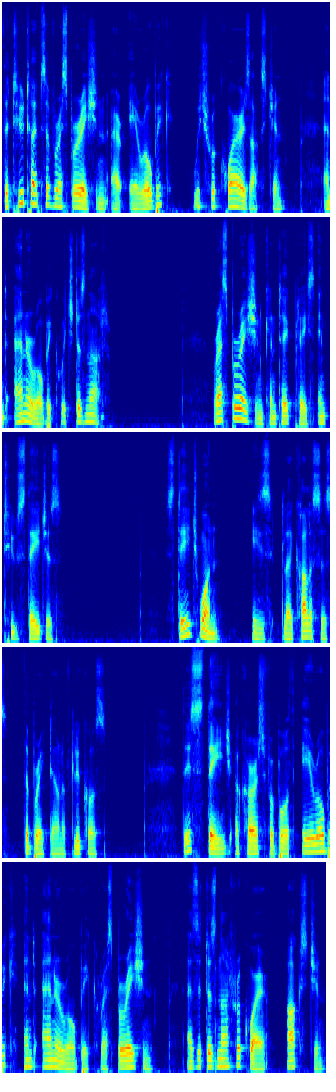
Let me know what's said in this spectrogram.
The two types of respiration are aerobic, which requires oxygen, and anaerobic, which does not. Respiration can take place in two stages. Stage 1 is glycolysis, the breakdown of glucose. This stage occurs for both aerobic and anaerobic respiration as it does not require oxygen.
